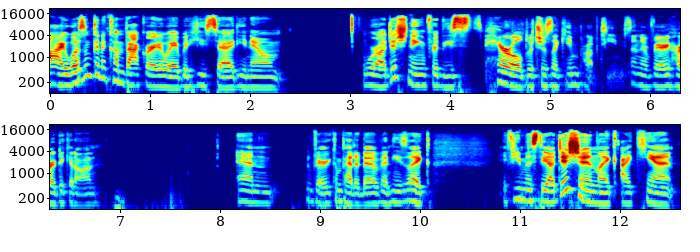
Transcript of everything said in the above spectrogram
I wasn't going to come back right away, but he said, you know, we're auditioning for these Harold, which is like improv teams, and they're very hard to get on and very competitive. And he's like, if you miss the audition, like I can't,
